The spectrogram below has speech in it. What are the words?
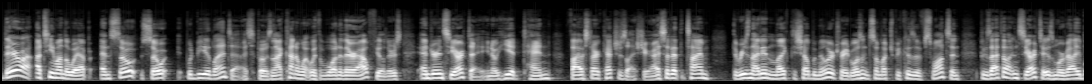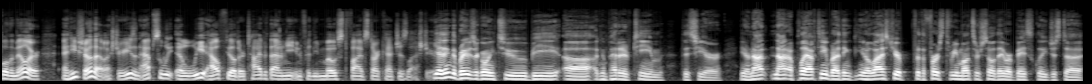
they're a team on the way up, and so so would be Atlanta, I suppose. And I kind of went with one of their outfielders, Ender Inciarte. You know, he had 10 five-star catches last year. I said at the time the reason I didn't like the Shelby Miller trade wasn't so much because of Swanson, because I thought Inciarte was more valuable than Miller, and he showed that last year. He's an absolute elite outfielder, tied with Adam Eaton for the most five-star catches last year. Yeah, I think the Braves are going to be uh, a competitive team this year. You know, not not a playoff team, but I think you know last year for the first three months or so they were basically just a,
